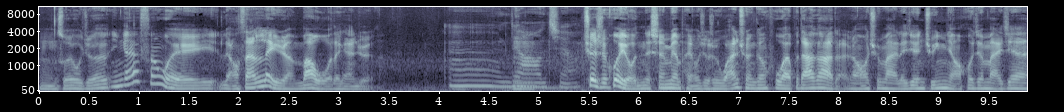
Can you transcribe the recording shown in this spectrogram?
嗯，所以我觉得应该分为两三类人吧，我的感觉。嗯，了解。确实会有你的身边朋友，就是完全跟户外不搭嘎的，然后去买了一件军鸟或者买件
